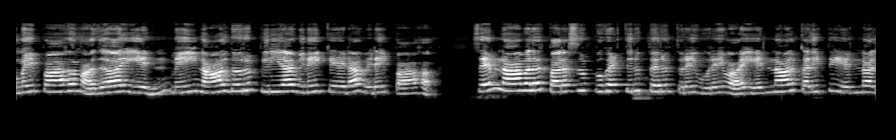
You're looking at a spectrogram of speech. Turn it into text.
உமைப்பாகம் அதாய் என் மெய் நாள்தோறும் பிரியா வினைக்கேடா விடைப்பாகா. செம் நாவலர் பரசும் புகழ் திருப்பெருந்துறை உறைவாய் என்னால் கழித்து என்னால்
